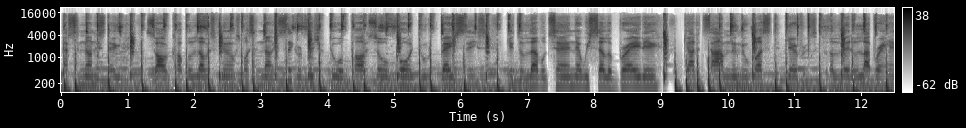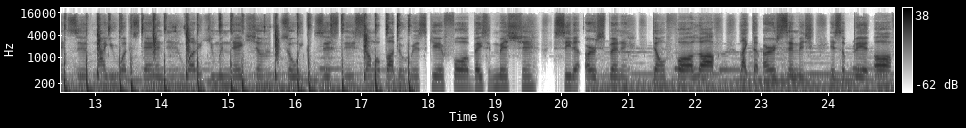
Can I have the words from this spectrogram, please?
That's an understatement. Saw a couple of his films, wasn't nothing sacred. Vision through a puzzle, going through the basics. Get to level 10 that we celebrating. Got a time to limit, what's the difference? A little apprehensive, now you understanding what a human nature. So we risk for a basic mission. See the earth spinning, don't fall off like the earth's image. It's a bit off,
